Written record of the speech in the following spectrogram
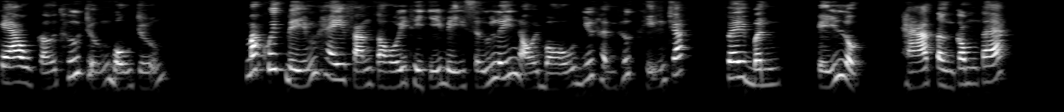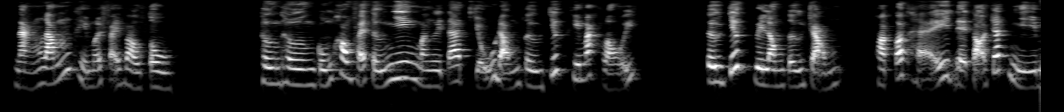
cao cỡ Thứ trưởng Bộ trưởng. Mắc khuyết điểm hay phạm tội thì chỉ bị xử lý nội bộ dưới hình thức khiển trách, phê bình, kỷ luật, hạ tầng công tác, nặng lắm thì mới phải vào tù. Thường thường cũng không phải tự nhiên mà người ta chủ động từ chức khi mắc lỗi. Từ chức vì lòng tự trọng, hoặc có thể để tỏ trách nhiệm,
